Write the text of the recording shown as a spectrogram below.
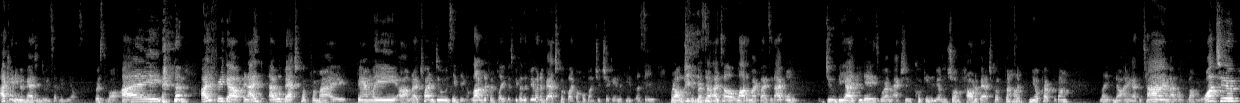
I can't even imagine doing 70 meals. First of all, I I freak out, and I I will batch cook for my family, um, and I try to do the same thing, a lot of different flavors. Because if you're going to batch cook like a whole bunch of chicken, if you let's say put all the chicken breasts out, I tell a lot of my clients, and I will do VIP days where I'm actually cooking the meals and show them how to batch cook, but Uh-huh. to meal prep for them, like no, I ain't got the time. I don't, I don't want to.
